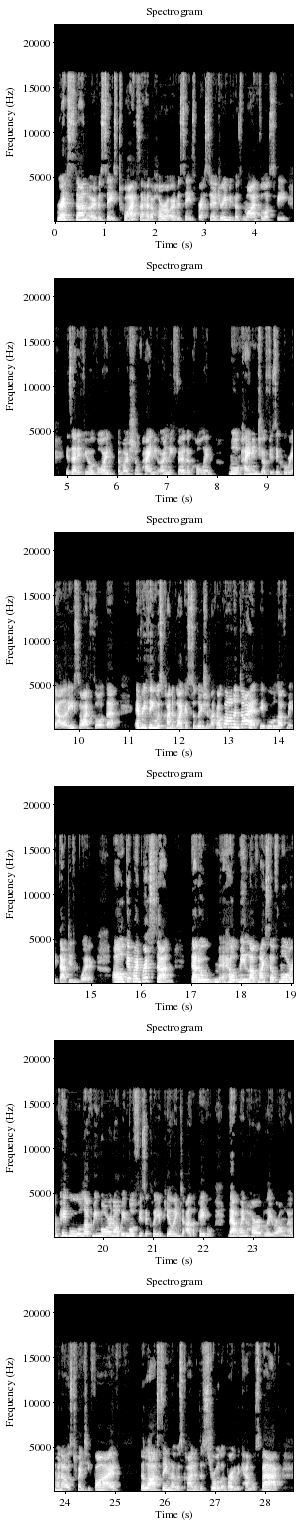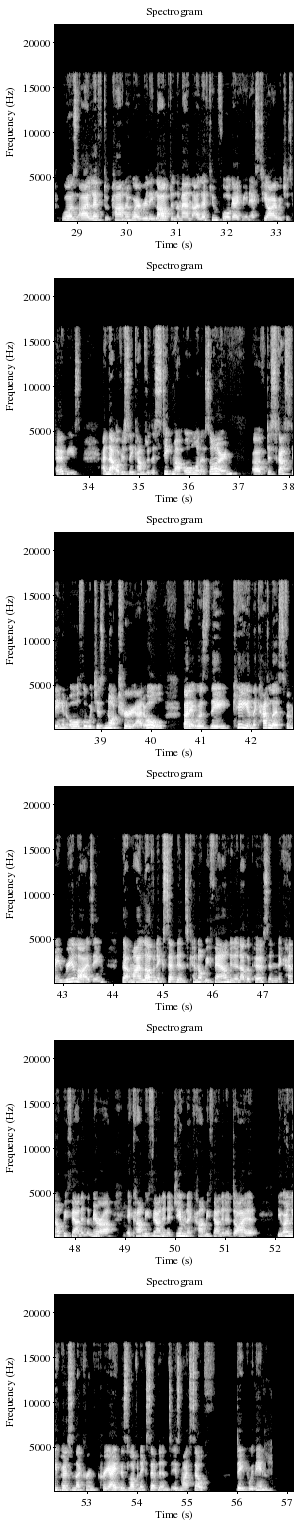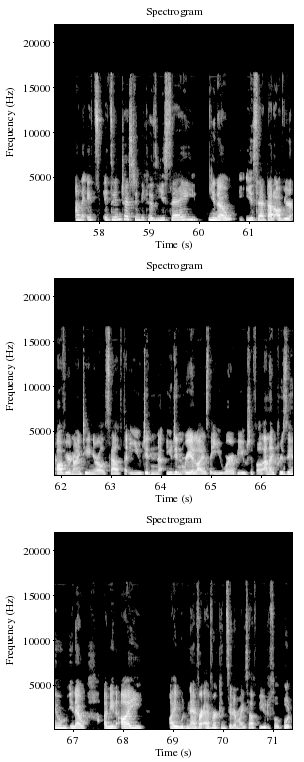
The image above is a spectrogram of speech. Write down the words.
breasts done overseas twice. I had a horror overseas breast surgery because my philosophy is that if you avoid emotional pain, you only further call in more pain into your physical reality. So I thought that everything was kind of like a solution. Like, I'll go on a diet, people will love me. That didn't work. I'll get my breast done. That'll help me love myself more, and people will love me more, and I'll be more physically appealing to other people. That went horribly wrong. And when I was 25, the last thing that was kind of the straw that broke the camel's back was I left a partner who I really loved, and the man that I left him for gave me an STI, which is herpes. And that obviously comes with a stigma all on its own of disgusting and awful, which is not true at all. But it was the key and the catalyst for me realizing that my love and acceptance cannot be found in another person. It cannot be found in the mirror. It can't be found in a gym and it can't be found in a diet. The only person that can create this love and acceptance is myself deep within and it's it's interesting because you say you know you said that of your of your 19 year old self that you didn't you didn't realize that you were beautiful. And i presume you know i mean i i would never ever consider myself beautiful but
